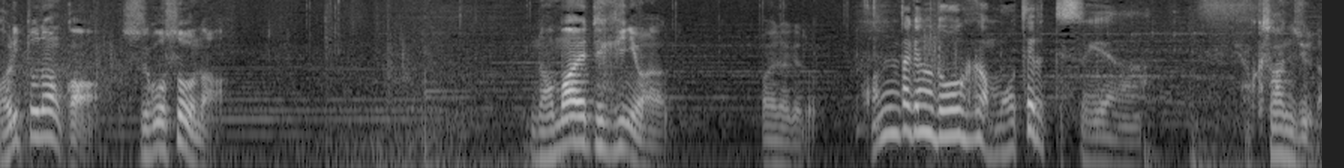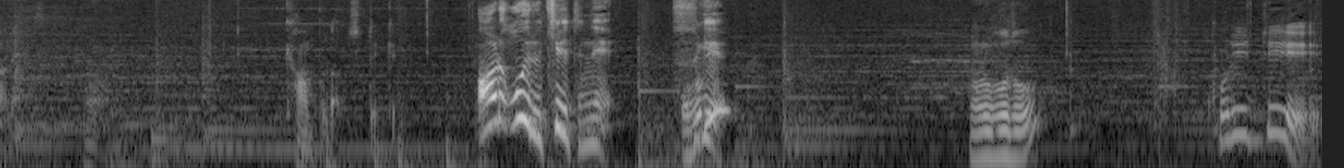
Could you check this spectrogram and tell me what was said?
お割となんかすごそうな。名前的にはあれだけど。こんだけの道具が持てるってすげえな130だね、うん、キャンプだっつってっけどあれオイル切れてねえ。すげえ。なるほど。これで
